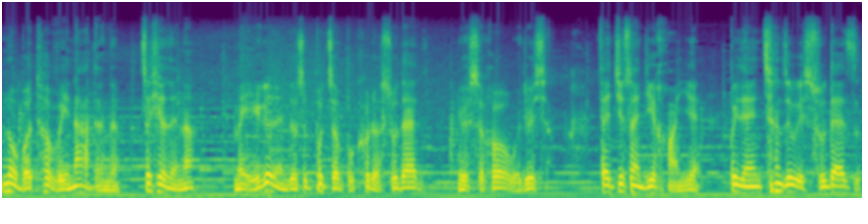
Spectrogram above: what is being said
诺伯特维纳等等这些人呢，每一个人都是不折不扣的书呆子。有时候我就想，在计算机行业被人称之为书呆子，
